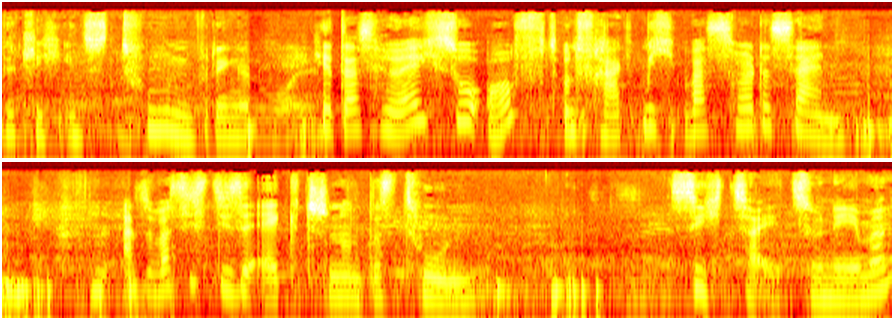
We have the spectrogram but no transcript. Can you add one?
wirklich ins Tun bringen wollen. Ja, das höre ich so oft und frage mich, was soll das sein? Also was ist diese Action und das Tun? sich Zeit zu nehmen,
